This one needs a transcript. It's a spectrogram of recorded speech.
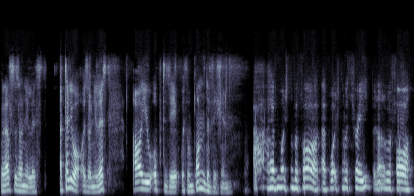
what else is on your list i tell you what is on your list are you up to date with WandaVision Ah, I haven't watched number four. I've watched number three, but not number four.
